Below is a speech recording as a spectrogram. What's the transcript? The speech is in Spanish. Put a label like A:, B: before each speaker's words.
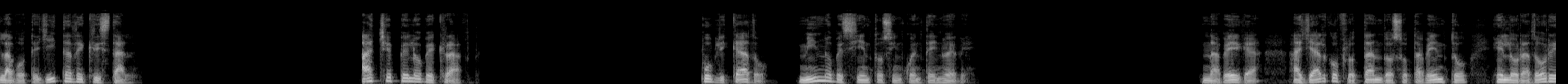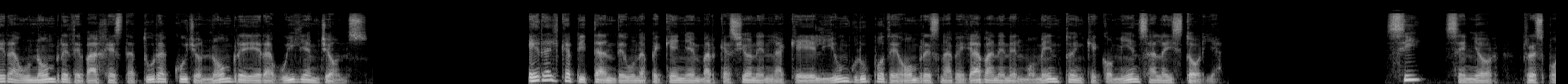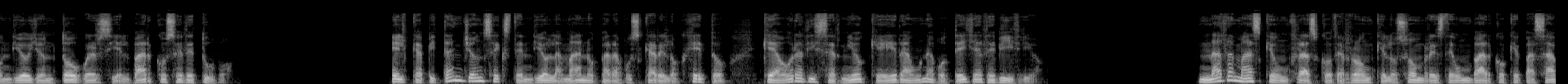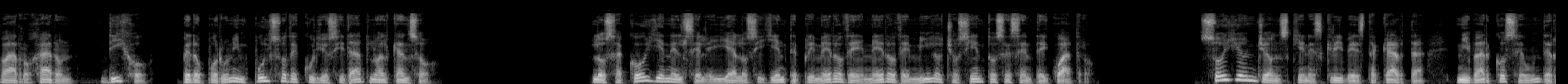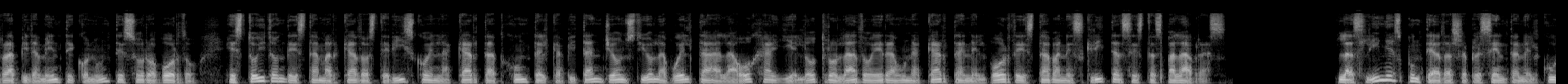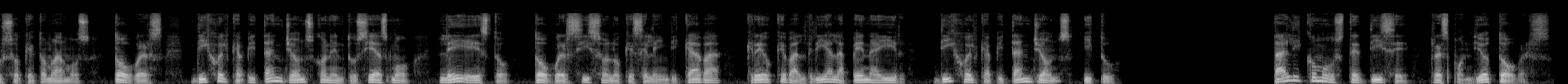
A: La botellita de cristal. H. P. Lovecraft. Publicado, 1959. Navega, hay algo flotando a sotavento, el orador era un hombre de baja estatura cuyo nombre era William Jones. Era el capitán de una pequeña embarcación en la que él y un grupo de hombres navegaban en el momento en que comienza la historia. Sí, señor, respondió John Towers y el barco se detuvo. El capitán Jones extendió la mano para buscar el objeto, que ahora discernió que era una botella de vidrio. Nada más que un frasco de ron que los hombres de un barco que pasaba arrojaron, dijo, pero por un impulso de curiosidad lo alcanzó. Lo sacó y en él se leía lo siguiente primero de enero de 1864. Soy John Jones quien escribe esta carta, mi barco se hunde rápidamente con un tesoro a bordo, estoy donde está marcado asterisco en la carta adjunta. El capitán Jones dio la vuelta a la hoja y el otro lado era una carta. En el borde estaban escritas estas palabras. Las líneas punteadas representan el curso que tomamos, Towers, dijo el capitán Jones con entusiasmo, lee esto, Towers hizo lo que se le indicaba, creo que valdría la pena ir, dijo el capitán Jones, ¿y tú? Tal y como usted dice, respondió Towers.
